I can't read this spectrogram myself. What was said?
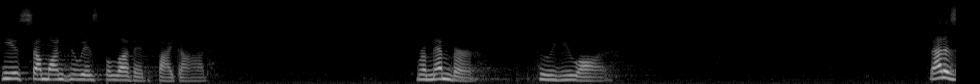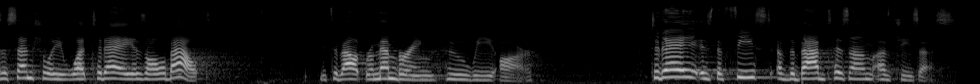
He is someone who is beloved by God. Remember who you are. That is essentially what today is all about. It's about remembering who we are. Today is the feast of the baptism of Jesus.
